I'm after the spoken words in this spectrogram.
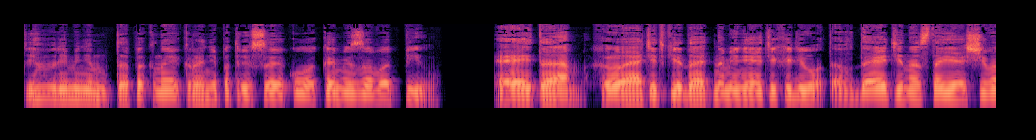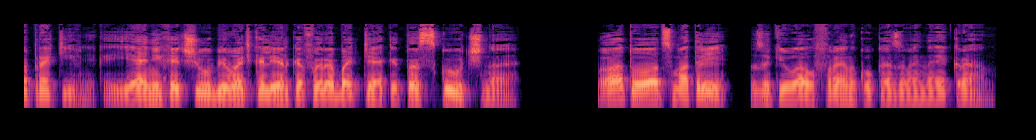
Тем временем тапок на экране, потрясая кулаками, завопил. «Эй, там! Хватит кидать на меня этих идиотов! Дайте настоящего противника! Я не хочу убивать клерков и работяг! Это скучно!» «Вот-вот, смотри!» — закивал Фрэнк, указывая на экран.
